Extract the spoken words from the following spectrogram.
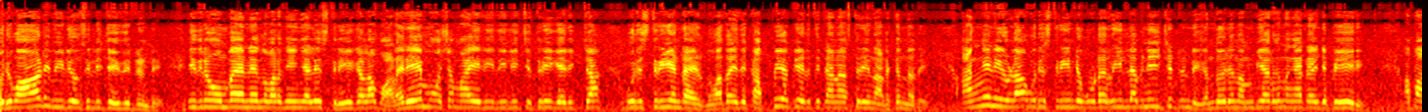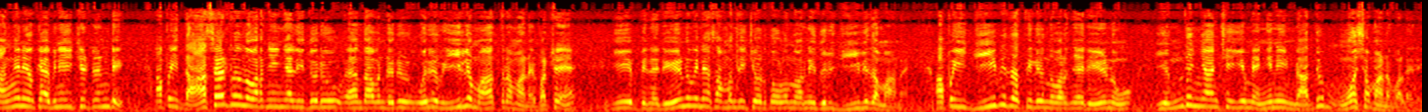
ഒരുപാട് വീഡിയോസിൽ ചെയ്തിട്ടുണ്ട്. ഇതിനു മുമ്പ് തന്നെ എന്ന് പറഞ്ഞു കഴിഞ്ഞാൽ സ്ത്രീകളെ വളരെ മോശമായ രീതിയിൽ ചിത്രീകരിച്ച ഒരു സ്ത്രീ ഉണ്ടായിരുന്നു. അതായത് കപ്പിയൊക്കെ എടുത്തിട്ടാണ് ആ സ്ത്രീ നടക്കുന്നത്. അങ്ങനെയുള്ള ഒരു സ്ത്രീന്റെ കൂടെ റീൽ അഭിനയിച്ചിട്ടുണ്ട്. എന്തോ ഒരു നമ്പ്യാർ എന്നങ്ങാട്ട് അതിന്റെ പേര്. അപ്പോൾ അങ്ങനെയൊക്കെ അഭിനയിച്ചിട്ടുണ്ട്. അപ്പോൾ ഈ ദാസേട്ടൻ എന്ന് പറഞ്ഞു കഴിഞ്ഞാൽ ഇതൊരു എന്താ പറയുക ഒരു ഒരു റീൽ മാത്രമാണ്. പക്ഷേ ഈ പിന്നെ രേണുവിനെ സംബന്ധിച്ചിടത്തോളം എന്ന് പറഞ്ഞാൽ ഇതൊരു ജീവിതമാണ്. അപ്പോൾ ഈ ജീവിതത്തിൽ എന്ന് പറഞ്ഞ രേണു എന്തും ഞാൻ ചെയ്യും എങ്ങനെയും അത് മോശമാണ് വളരെ.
